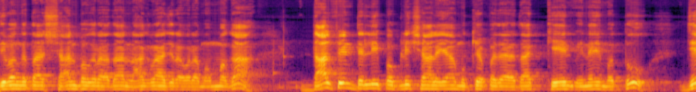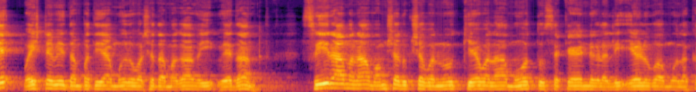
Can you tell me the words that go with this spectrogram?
ದಿವಂಗತ ಶಾನ್ಭೋಗರಾದ ನಾಗರಾಜರವರ ಮೊಮ್ಮಗ ಡಾಲ್ಫಿನ್ ಡೆಲ್ಲಿ ಪಬ್ಲಿಕ್ ಶಾಲೆಯ ಮುಖ್ಯೋಪಾಧ್ಯಾಯರಾದ ಕೆನ್ ವಿನಯ್ ಮತ್ತು ಜೆ ವೈಷ್ಣವಿ ದಂಪತಿಯ ಮೂರು ವರ್ಷದ ಮಗ ವಿ ವೇದಾಂತ್. ಶ್ರೀರಾಮನ ವಂಶವೃಕ್ಷವನ್ನು ಕೇವಲ ಮೂವತ್ತು ಸೆಕೆಂಡ್ಗಳಲ್ಲಿ ಹೇಳುವ ಮೂಲಕ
